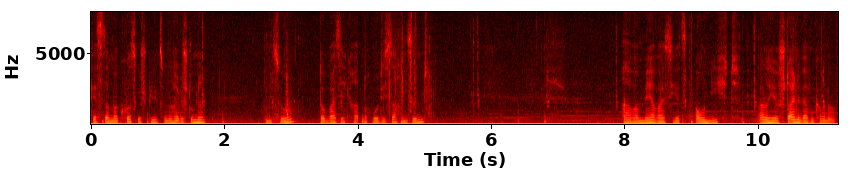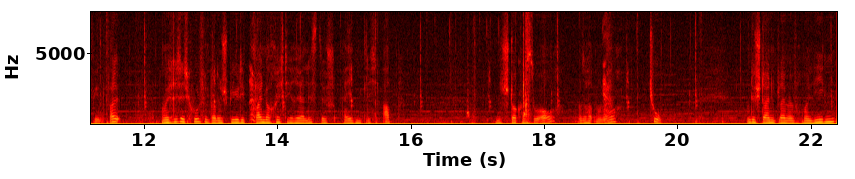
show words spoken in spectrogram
gestern mal kurz gespielt, so eine halbe Stunde. Und so. Da weiß ich gerade noch, wo die Sachen sind. Aber mehr weiß ich jetzt auch nicht. Also hier Steine werfen kann man auf jeden Fall. Was ich richtig cool finde bei dem Spiel, die prallen noch richtig realistisch eigentlich ab. Einen Stock hast du auch. Also hat man auch. Tschu. Und die Steine bleiben einfach mal liegen.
